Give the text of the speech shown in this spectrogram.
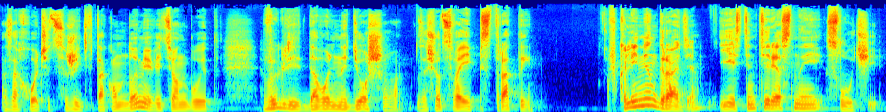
захочется жить в таком доме, ведь он будет выглядеть довольно дешево за счет своей пестроты. В Калининграде есть интересный случай.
